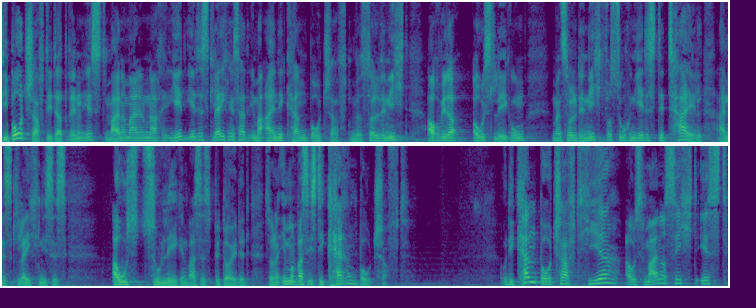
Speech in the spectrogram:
Die Botschaft, die da drin ist, meiner Meinung nach, jedes Gleichnis hat immer eine Kernbotschaft. Man sollte nicht, auch wieder Auslegung, man sollte nicht versuchen, jedes Detail eines Gleichnisses auszulegen, was es bedeutet, sondern immer, was ist die Kernbotschaft? Und die Kernbotschaft hier aus meiner Sicht ist,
